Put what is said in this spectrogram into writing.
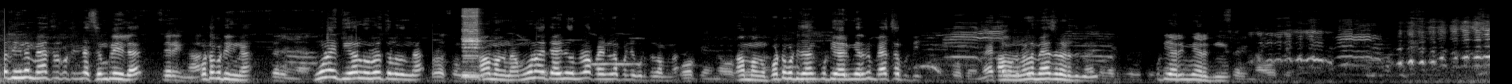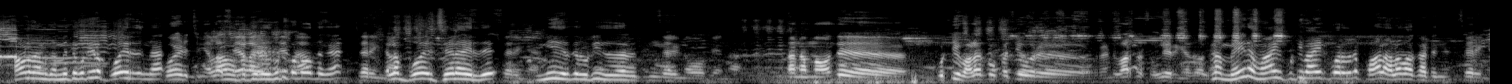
பார்த்தீங்கன்னா மேய்ச்சல் குட்டிங்கண்ணா செம்பிளியில. சரிங்கண்ணா. கொட்டை குட்டிங்கண்ணா. சரிங்க மூணாயிரத்தி எழுநூறுவா சொல்லுதுங்கண்ணா. ஆமாங்கண்ணா. மூணாயிரத்தி ஐநூறுனா ஃபைனலாக பண்ணி கொடுத்துலாம்ண்ணா ஓகேங்க ஓகே. ஆமாங்க. பொட்டை குட்டி தாங்க குட்டி அருமையா இருக்கு. மேய்ச்சல் குட்டி. ஆமாங்க. நல்ல மேய்ச்சல் எடுத்துக்குது குட்டி குட்டி அருமையா இருக்குங்க. சரிங்கண்ணா ஓகே. அவ்வளோதானுங்க மித்த குட்டியெல்லாம் போயிருதுங்க. போயிடுச்சுங்க. எல்லாம் பத்து குட்டி கொண்டு? வந்துங்க சரிங்க. எல்லாம் போயிடுச்சு சேல் ஆயிருது சரிங்க. மீதி இருக்கிற குட்டி இதுதான் இருக்குங்க. ஓகேண்ணா நான் நம்ம வந்து குட்டி வளர்ப்பை பத்தி ஒரு ரெண்டு வார்த்தை சொல்லிடுங்க மெயினாக வாங்கி குட்டி வாங்கிட்டு போகிறதுல பால் அளவாக காட்டுங்க. சரிங்க.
